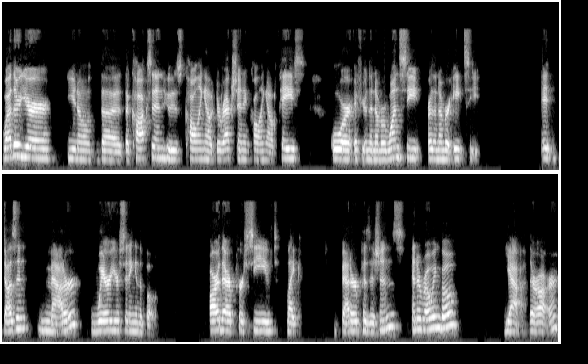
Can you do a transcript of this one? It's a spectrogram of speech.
whether you're you know the the coxswain who's calling out direction and calling out pace or if you're in the number one seat or the number eight seat. It doesn't matter where you're sitting in the boat. Are there perceived like better positions in a rowing boat? Yeah, there are.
